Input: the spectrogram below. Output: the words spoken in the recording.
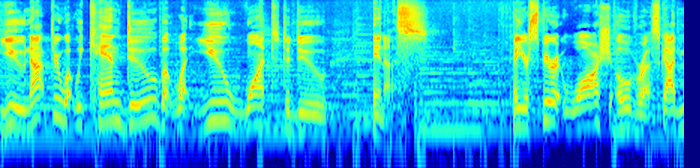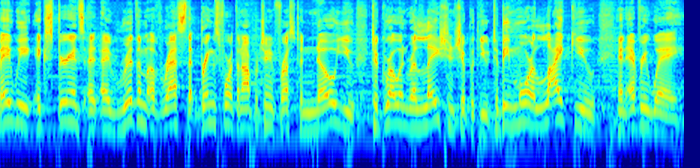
you, not through what we can do, but what you want to do in us. May your spirit wash over us. God, may we experience a, a, rhythm of rest that brings forth an opportunity for us to know you, to grow in relationship with you, to be more like you in every way.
